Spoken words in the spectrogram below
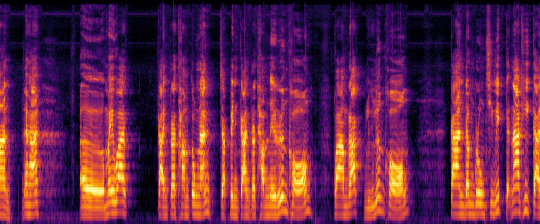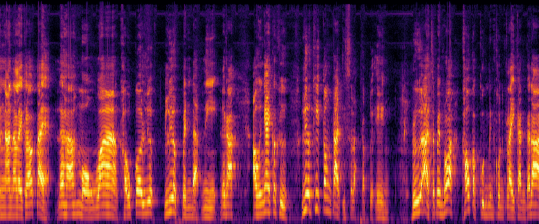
ารนะคะเอ่อไม่ว่าการกระทำตรงนั้นจะเป็นการกระทำในเรื่องของ ความรักหรือเรื่องของการดำรงชีวิตกับหน้าที่การงานอะไรก็แล้วแต่นะคะมองว่าเขาก็เลือกเลือกเป็นแบบนี้นะคะเอาง่ายๆก็คือเลือกที่ต้องการอิสระกับตัวเอง หรืออาจจะเป็นเพราะว่าเขากับคุณเป็นคนไกลกันก็ได้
